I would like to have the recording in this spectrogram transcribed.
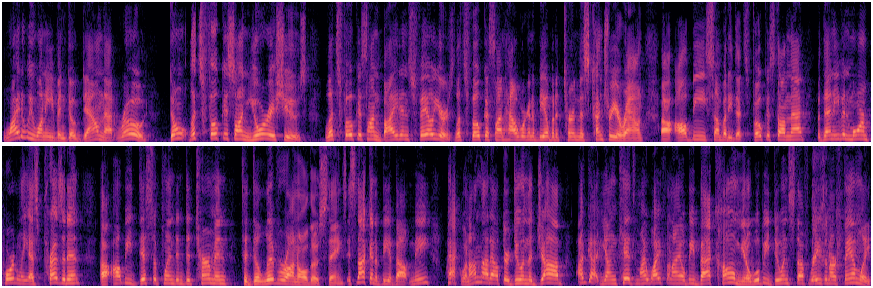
Why do we want to even go down that road? Don't let's focus on your issues. Let's focus on Biden's failures. Let's focus on how we're going to be able to turn this country around. Uh, I'll be somebody that's focused on that. But then, even more importantly, as president, uh, I'll be disciplined and determined to deliver on all those things. It's not going to be about me. Heck, when I'm not out there doing the job, I've got young kids. My wife and I will be back home. You know, we'll be doing stuff, raising our family.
